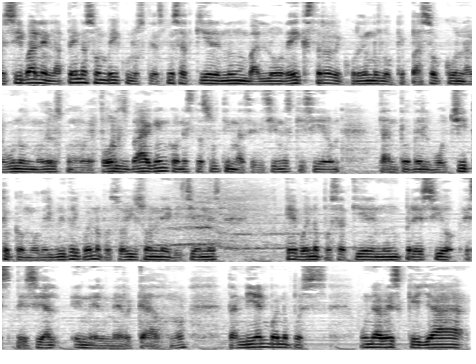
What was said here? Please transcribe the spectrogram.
pues sí valen la pena, son vehículos que después adquieren un valor extra, recordemos lo que pasó con algunos modelos como de Volkswagen, con estas últimas ediciones que hicieron tanto del Bochito como del Beetle, bueno pues hoy son ediciones que bueno pues adquieren un precio especial en el mercado, ¿no? También bueno pues una vez que ya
